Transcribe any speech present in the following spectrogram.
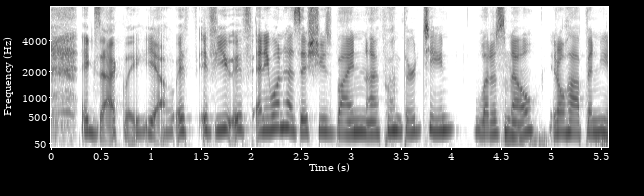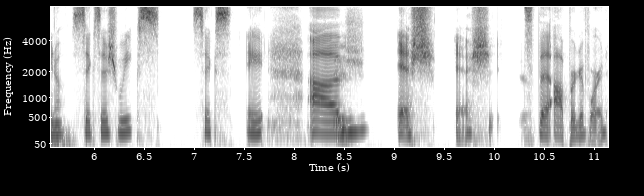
exactly. Yeah. If if you if anyone has issues buying an iPhone 13, let us hmm. know. It'll happen. You know, six ish weeks, six eight, um, ish ish. ish. It's the operative word.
